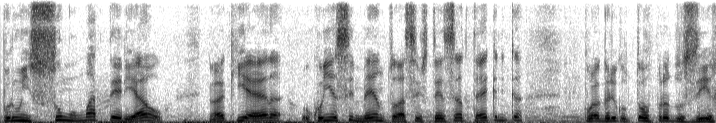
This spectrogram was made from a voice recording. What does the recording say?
por um insumo material, é, que era o conhecimento, a assistência técnica para o agricultor produzir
